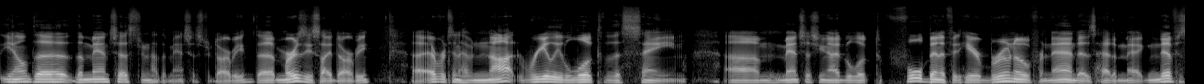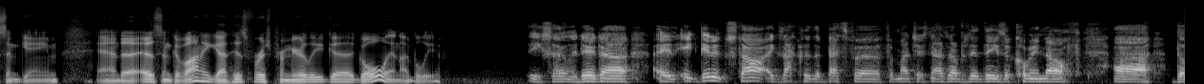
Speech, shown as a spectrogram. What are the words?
you know, the the Manchester, not the Manchester Derby, the Merseyside Derby, uh, Everton have not really looked the same. Um, Manchester United looked full benefit here. Bruno Fernandes had a magnificent game, and uh, Edinson Cavani got his first Premier League uh, goal in, I believe. He certainly did. Uh, it, it, didn't start exactly the best for, for Manchester United. Obviously, these are coming off uh, the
